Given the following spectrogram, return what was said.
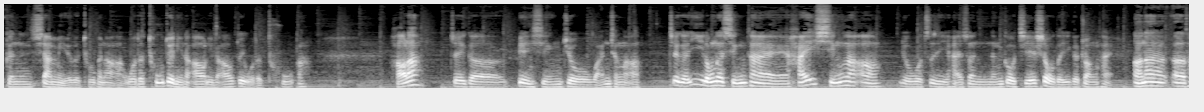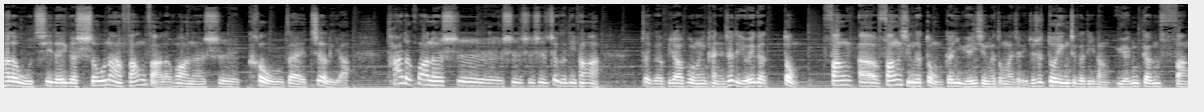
跟下面有一个凸跟啊。我的凸对你的凹，你的凹对我的凸啊。好了，这个变形就完成了啊。这个翼龙的形态还行了啊，就我自己还算能够接受的一个状态啊。那呃，它的武器的一个收纳方法的话呢，是扣在这里啊。它的话呢是是是是这个地方啊。这个比较不容易看见，这里有一个洞，方呃方形的洞跟圆形的洞在这里，就是对应这个地方圆跟方，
